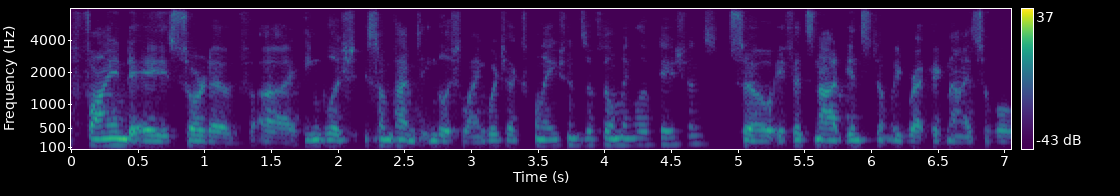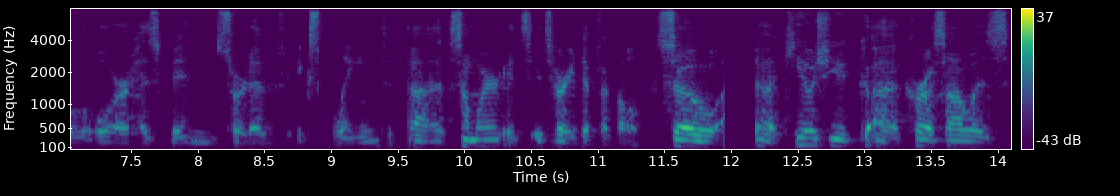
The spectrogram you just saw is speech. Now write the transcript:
find a sort of uh, English, sometimes English language explanations of filming locations. So if it's not instantly recognizable or has been sort of explained uh, somewhere, it's it's very difficult. So uh, Kiyoshi uh, Kurosawa's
